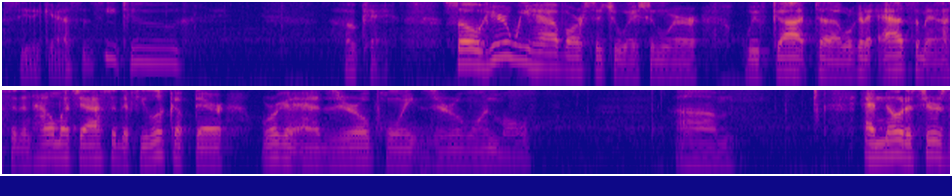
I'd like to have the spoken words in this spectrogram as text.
acetic acid C2. Okay, so here we have our situation where we've got, uh, we're going to add some acid, and how much acid? If you look up there, we're going to add 0.01 mole. Um, and notice here's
